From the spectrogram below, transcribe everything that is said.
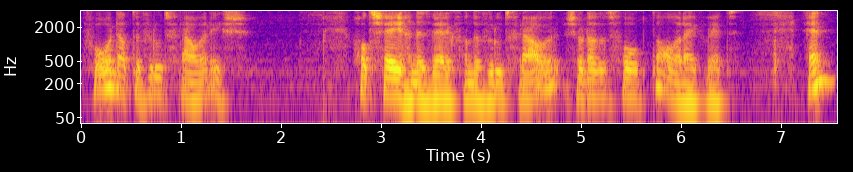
voordat de vroedvrouw er is. God zegende het werk van de vroedvrouwen, zodat het volk talrijk werd. En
